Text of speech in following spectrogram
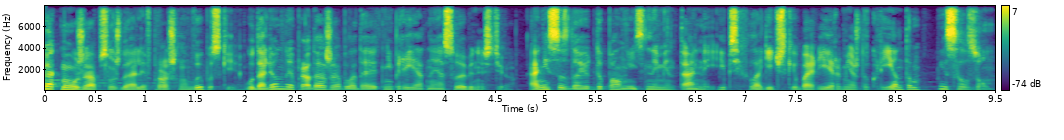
Как мы уже обсуждали в прошлом выпуске, удаленные продажи обладают неприятной особенностью. Они создают дополнительный ментальный и психологический барьер между клиентом и селзом.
